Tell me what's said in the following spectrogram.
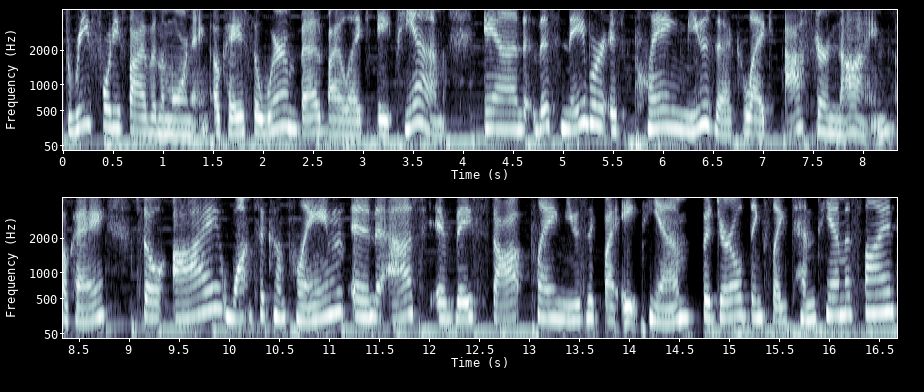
3:45 in the morning, okay? So we're in bed by like 8 p.m. And this neighbor is playing music like after 9, okay? So I want to complain and ask if they stop playing music by 8 p.m., but Gerald thinks like 10 p.m. is fine.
